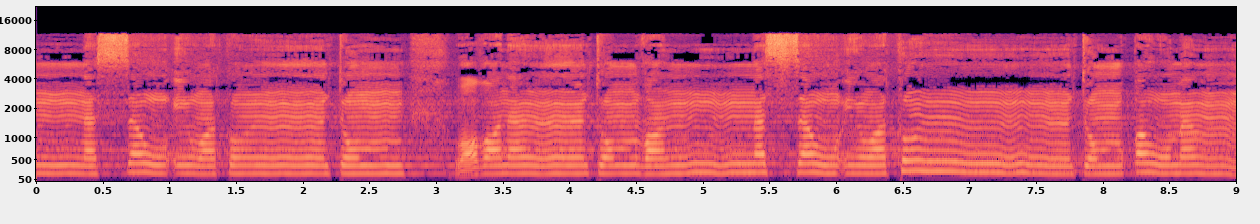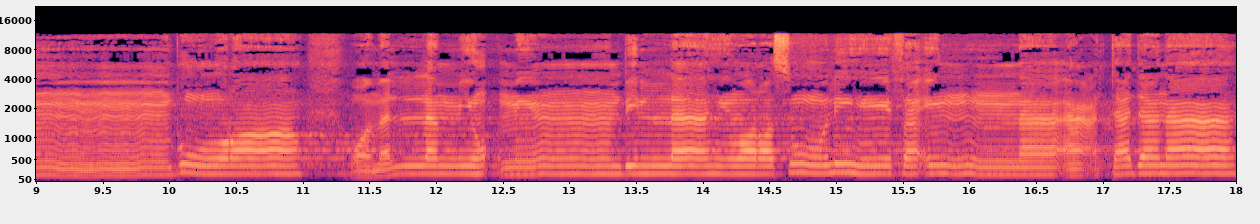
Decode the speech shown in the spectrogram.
ظن السوء وكنتم وظننتم ظن السوء وكنتم قوما بورا ومن لم يؤمن بالله ورسوله فإنا أعتدنا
